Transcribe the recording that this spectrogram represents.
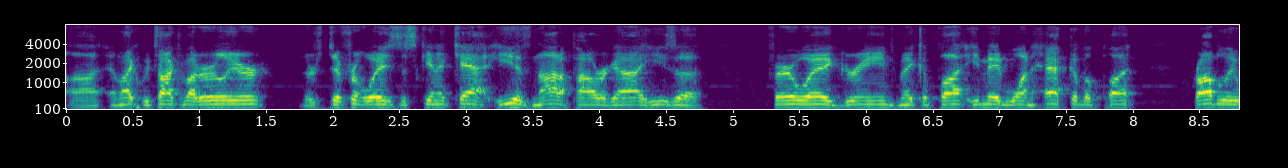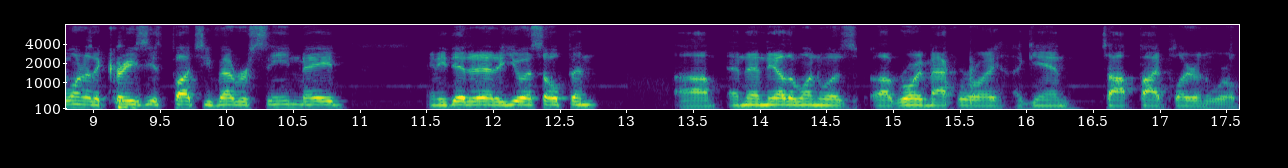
Uh, and like we talked about earlier, there's different ways to skin a cat. He is not a power guy. He's a fairway greens, make a putt. He made one heck of a putt, probably one of the craziest putts you've ever seen made, and he did it at a U.S. Open. Um, and then the other one was uh, Rory McIlroy, again, top five player in the world.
